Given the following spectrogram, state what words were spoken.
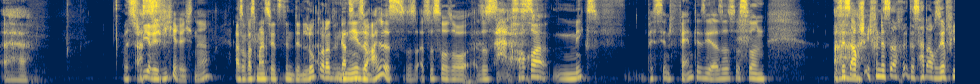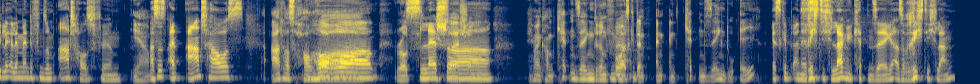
äh, Das ist das schwierig. Ist schwierig, ne? Also, was meinst du jetzt, den, den Look oder den ganzen nee, so Film? alles. Es ist- so, so also es ist Ah, das Horror-Mix, bisschen Fantasy, also es ist so ein. Es ist auch, ich finde, das, das hat auch sehr viele Elemente von so einem Arthouse-Film. Ja. Also, es ist ein Arthouse, Arthouse-Horror. Horror, Road- Slasher. Slasher. Ich meine, kommen Kettensägen drin vor. Ja. Es gibt ein, ein, ein Kettensägen-Duell. Es gibt eine richtig lange Kettensäge, also richtig lang.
